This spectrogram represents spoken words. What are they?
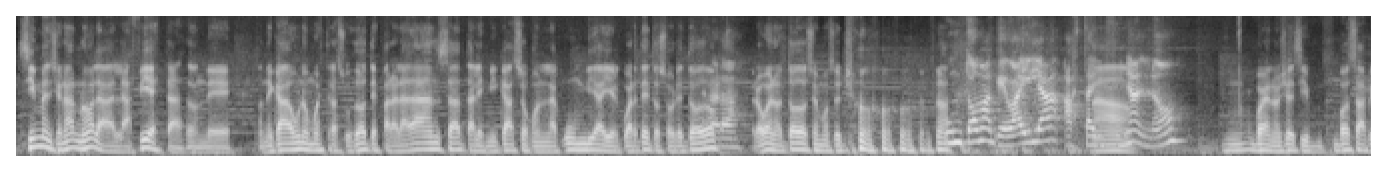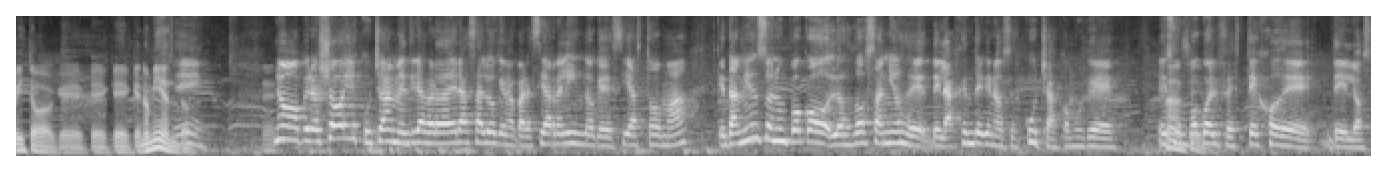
sin mencionar ¿no? La- las fiestas, donde, donde cada uno muestra sus dotes para la danza, tal es mi caso con la cumbia y el cuarteto sobre todo. Es verdad. Pero bueno, todos hemos hecho... ¿no? Un toma que baila hasta el final, ¿no? Bueno, Jessy, vos has visto que, que- que- que no miento. Sí. No, pero yo hoy escuchaba en Mentiras Verdaderas algo que me parecía re lindo que decías, Toma, que también son un poco los dos años de, de la gente que nos escucha, como que es Ah, un sí. poco el festejo de, de los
